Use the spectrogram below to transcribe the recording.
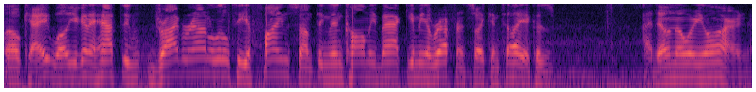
Okay, well, you're going to have to drive around a little till you find something, then call me back, give me a reference so I can tell you, because I don't know where you are. And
